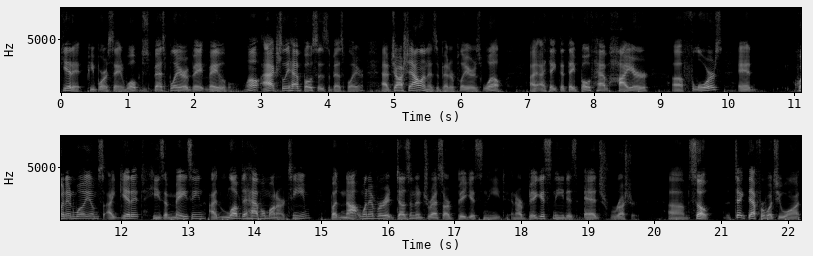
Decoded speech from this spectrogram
get it. People are saying, well, just best player available. Well, I actually have Bosa as the best player. I have Josh Allen as a better player as well. I, I think that they both have higher uh, floors. And Quinnen Williams, I get it. He's amazing. I'd love to have him on our team, but not whenever it doesn't address our biggest need. And our biggest need is edge rusher. Um, so take that for what you want.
